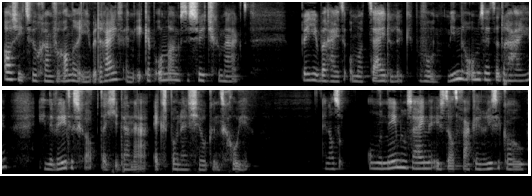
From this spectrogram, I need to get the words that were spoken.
als je iets wil gaan veranderen in je bedrijf. En ik heb onlangs de switch gemaakt. Ben je bereid om er tijdelijk bijvoorbeeld minder omzet te draaien in de wetenschap dat je daarna exponentieel kunt groeien? En als ondernemer zijnde is dat vaak een risico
